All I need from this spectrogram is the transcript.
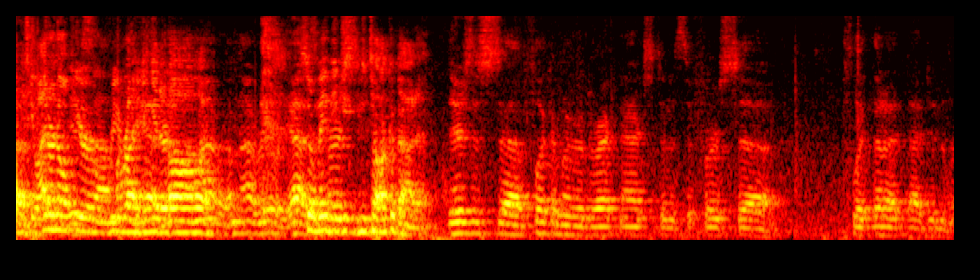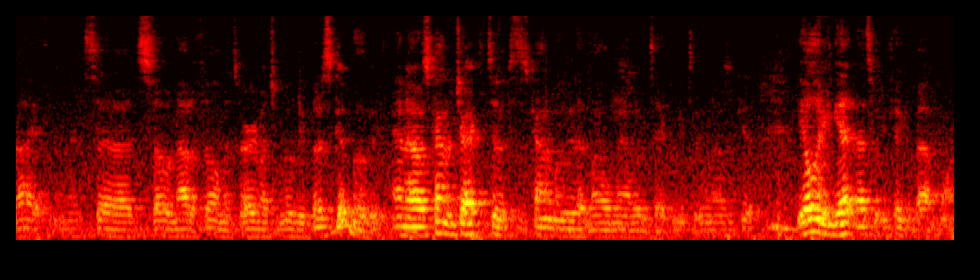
come to you. I don't know if you're rewriting it at all. I'm not, I'm not really, yeah. So maybe you can talk about it. There's this uh, flick I'm gonna direct next, and it's the first uh, flick that I, I didn't write. And it's, uh, it's so not a film, it's very much a movie, but it's a good movie. And I was kind of attracted to it because it's the kind of movie that my old man would have taken me to when I was a kid. The older you get, that's what you think about more.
